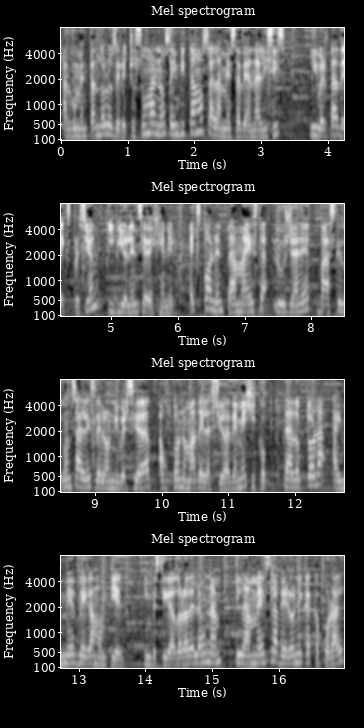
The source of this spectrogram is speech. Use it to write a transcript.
Argumentando los Derechos Humanos, te invitamos a la mesa de análisis Libertad de Expresión y Violencia de Género. Exponen la maestra Luz Janet Vázquez González de la Universidad Autónoma de la Ciudad de México, la doctora Aimé Vega Montiel, investigadora de la UNAM, y la maestra Verónica Caporal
